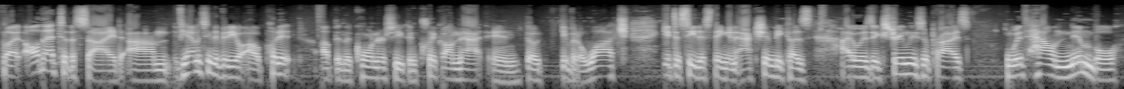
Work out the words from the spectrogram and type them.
But all that to the side, um, if you haven't seen the video, I'll put it up in the corner so you can click on that and go give it a watch, get to see this thing in action because I was extremely surprised with how nimble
